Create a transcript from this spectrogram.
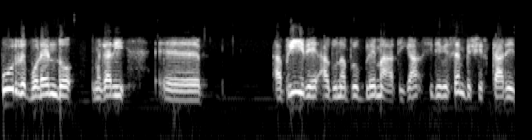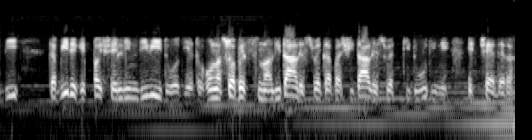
pur volendo magari eh, aprire ad una problematica si deve sempre cercare di capire che poi c'è l'individuo dietro con la sua personalità, le sue capacità, le sue attitudini eccetera.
